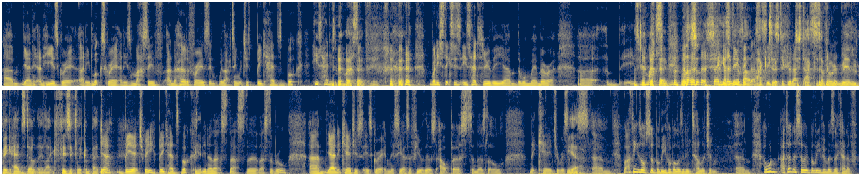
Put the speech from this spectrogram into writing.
Um, yeah, and, and he is great, and he looks great, and he's massive. And I heard a phrase in, with acting which is "big head's book." His head is massive. when he sticks his, his head through the um, the one way mirror, uh, it's massive. well, that's what they say, And I do it? think About that's the actors. secret to good Just actors. actors have really big heads, don't they? Like physically compared to. Yeah, BHB, Big Head's book. Yeah. You know that's that's the that's the rule. Um, yeah, Nick Cage is, is great in this. He has a few of those outbursts and those little Nick Cageisms. Um, but I think he's also believable as an intelligent. Um, I wouldn't. I don't necessarily believe him as a kind of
